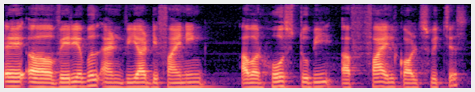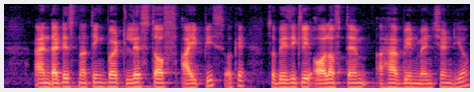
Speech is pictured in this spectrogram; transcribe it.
a, a variable and we are defining our host to be a file called switches and that is nothing but list of IPs okay? So basically all of them have been mentioned here.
